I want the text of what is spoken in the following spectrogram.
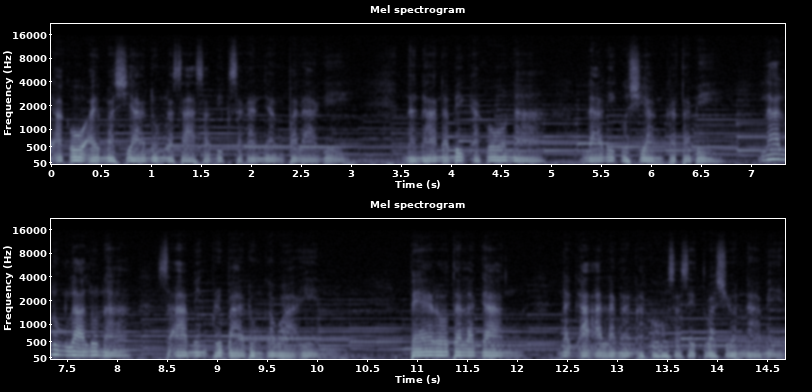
ako ay masyadong nasasabik sa kanyang palagi. Nananabik ako na lagi ko siyang katabi, lalong-lalo na sa aming pribadong gawain. Pero talagang nag-aalangan ako sa sitwasyon namin.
